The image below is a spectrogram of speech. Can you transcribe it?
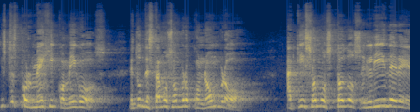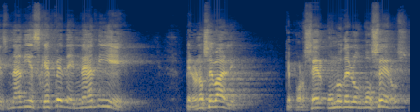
Esto es por México, amigos. Es donde estamos hombro con hombro. Aquí somos todos líderes, nadie es jefe de nadie. Pero no se vale que por ser uno de los voceros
